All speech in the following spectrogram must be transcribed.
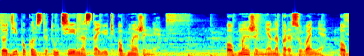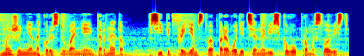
тоді по Конституції настають обмеження. Обмеження на пересування, обмеження на користування інтернетом, всі підприємства переводяться на військову промисловість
